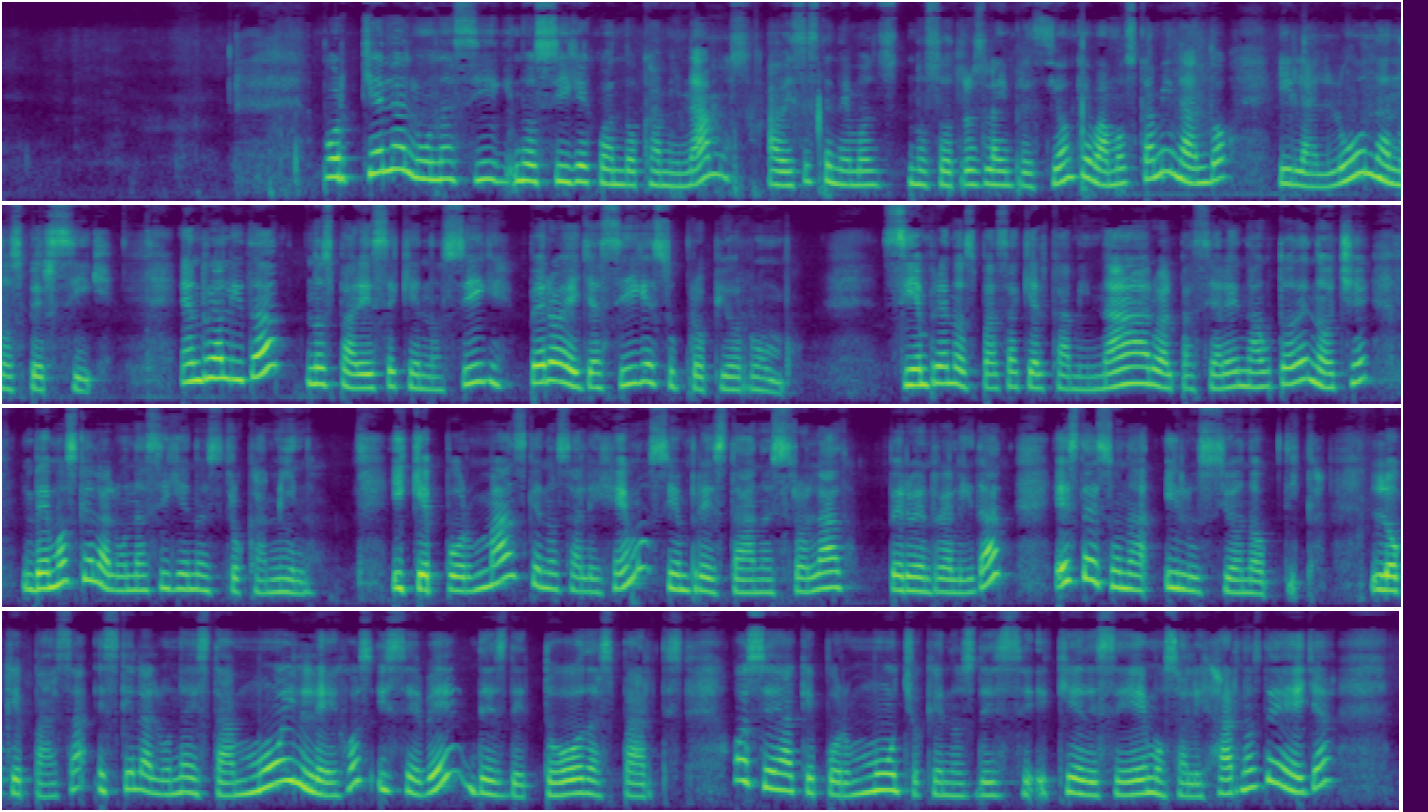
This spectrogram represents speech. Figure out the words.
¿Por qué la luna nos sigue cuando caminamos? A veces tenemos nosotros la impresión que vamos caminando y la luna nos persigue. En realidad nos parece que nos sigue, pero ella sigue su propio rumbo. Siempre nos pasa que al caminar o al pasear en auto de noche vemos que la luna sigue nuestro camino y que por más que nos alejemos siempre está a nuestro lado pero en realidad esta es una ilusión óptica. Lo que pasa es que la luna está muy lejos y se ve desde todas partes, o sea que por mucho que, nos que deseemos alejarnos de ella,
